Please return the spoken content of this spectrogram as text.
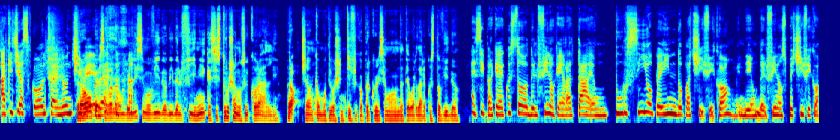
A chi ci ascolta e non ci C'eravamo vede. persi a guardare un bellissimo video di delfini che si strusciano sui coralli, però c'è anche un motivo scientifico per cui siamo andati a guardare questo video. Eh sì, perché questo delfino che in realtà è un tursiope indo-pacifico, quindi un delfino specifico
